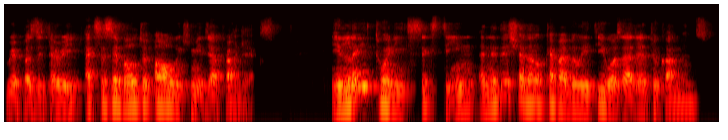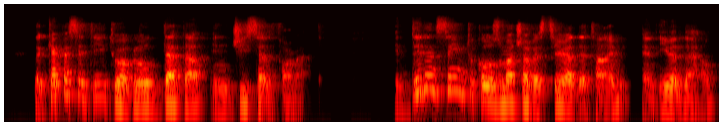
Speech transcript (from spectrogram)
repository accessible to all Wikimedia projects. In late 2016, an additional capability was added to Commons, the capacity to upload data in JSON format. It didn't seem to cause much of a stir at the time, and even now,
